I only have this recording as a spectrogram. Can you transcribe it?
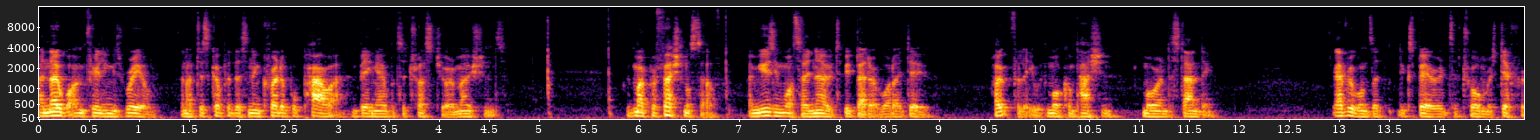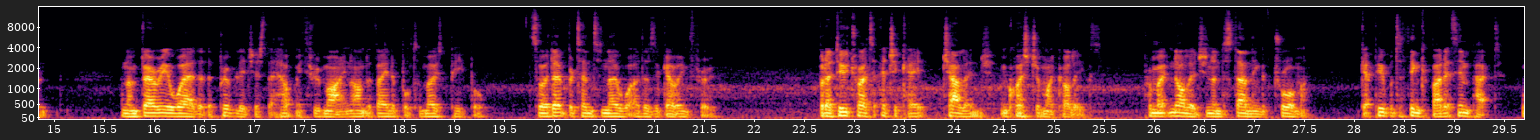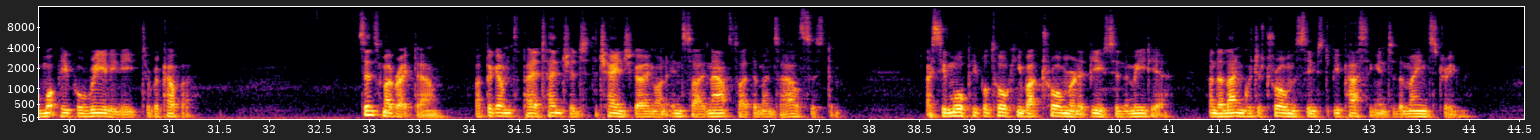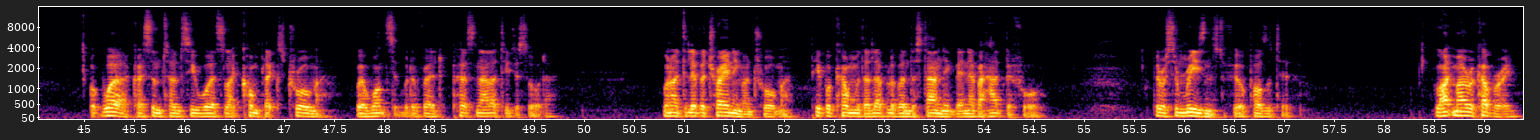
I know what I'm feeling is real, and I've discovered there's an incredible power in being able to trust your emotions. With my professional self, I'm using what I know to be better at what I do, hopefully with more compassion, more understanding. Everyone's experience of trauma is different, and I'm very aware that the privileges that help me through mine aren't available to most people so I don't pretend to know what others are going through. But I do try to educate, challenge, and question my colleagues, promote knowledge and understanding of trauma, get people to think about its impact and what people really need to recover. Since my breakdown, I've begun to pay attention to the change going on inside and outside the mental health system. I see more people talking about trauma and abuse in the media, and the language of trauma seems to be passing into the mainstream. At work, I sometimes see words like complex trauma where once it would have read personality disorder. When I deliver training on trauma, people come with a level of understanding they never had before. There are some reasons to feel positive. Like my recovery,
